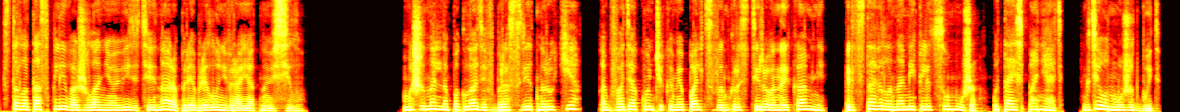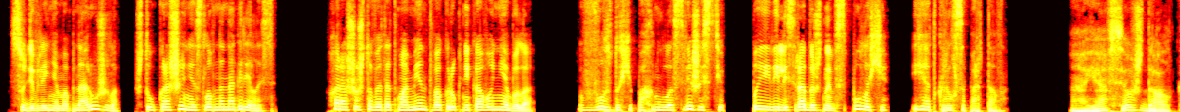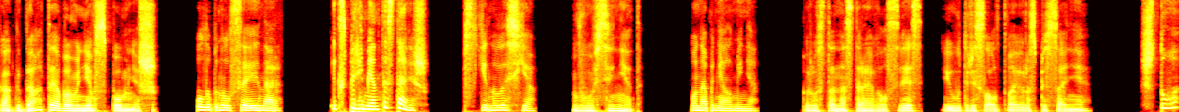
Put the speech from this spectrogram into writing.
Стало тоскливо, а желание увидеть Эйнара приобрело невероятную силу. Машинально погладив браслет на руке, обводя кончиками пальцев инкрустированные камни, представила на миг лицо мужа, пытаясь понять, где он может быть. С удивлением обнаружила, что украшение словно нагрелось. Хорошо, что в этот момент вокруг никого не было. В воздухе пахнуло свежестью, появились радужные всполохи, и открылся портал. «А я все ждал, когда ты обо мне вспомнишь», — улыбнулся Эйнар. «Эксперименты ставишь?» — вскинулась я. «Вовсе нет». Он обнял меня. Просто настраивал связь и утрясал твое расписание. «Что?»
